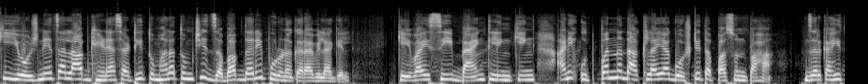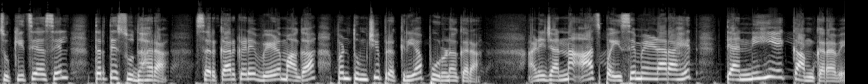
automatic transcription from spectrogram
की योजनेचा लाभ घेण्यासाठी तुम्हाला तुमची जबाबदारी पूर्ण करावी लागेल. K Y C bank linking आणि उत्पन्न दाखला या गोष्टी तपासून पहा. जर काही चुकीचे असेल तर ते सुधारा. सरकारकडे वेळ मागा पण तुमची प्रक्रिया पूर्ण करा. आणि ज्यांना आज पैसे मिळणार आहेत त्यांनीही एक काम करावे.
